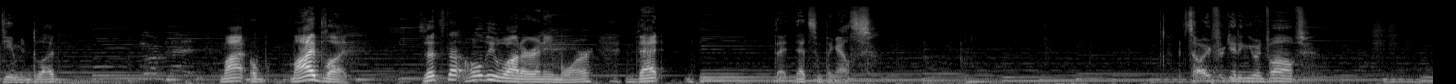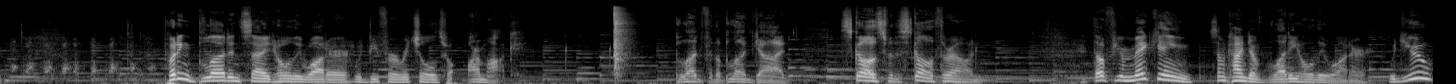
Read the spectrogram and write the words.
Demon blood. Your blood. My oh, my blood. So that's not holy water anymore. That that that's something else. Sorry for getting you involved. Putting blood inside holy water would be for a ritual to Armok. blood for the blood god, skulls for the skull throne. Though if you're making some kind of bloody holy water, would you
